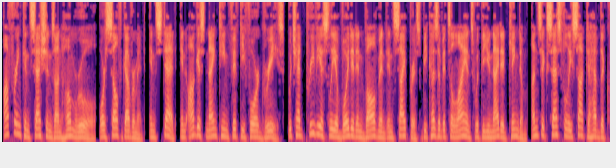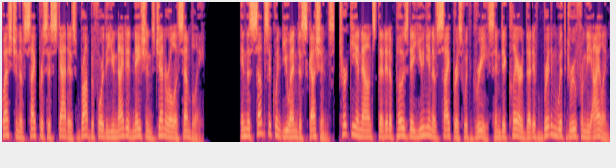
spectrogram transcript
offering concessions on home rule, or self-government. Instead, in August 1954 Greece, which had previously avoided involvement in Cyprus because of its alliance with the United Kingdom, unsuccessfully sought to have the question of Cyprus's status brought before the United Nations General Assembly. In the subsequent UN discussions, Turkey announced that it opposed a union of Cyprus with Greece and declared that if Britain withdrew from the island,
